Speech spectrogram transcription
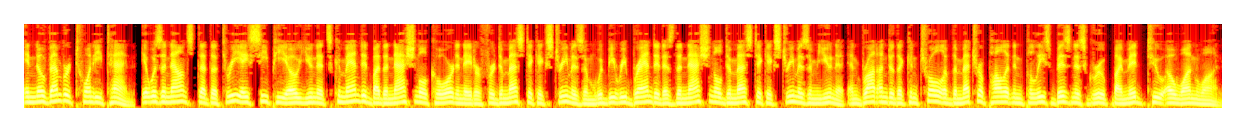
In November 2010, it was announced that the three ACPO units commanded by the National Coordinator for Domestic Extremism would be rebranded as the National Domestic Extremism Unit and brought under the control of the Metropolitan Police Business Group by mid-2011.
